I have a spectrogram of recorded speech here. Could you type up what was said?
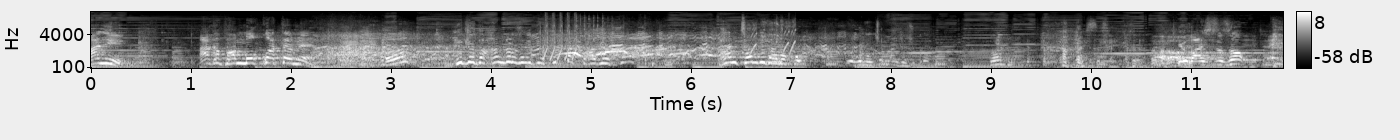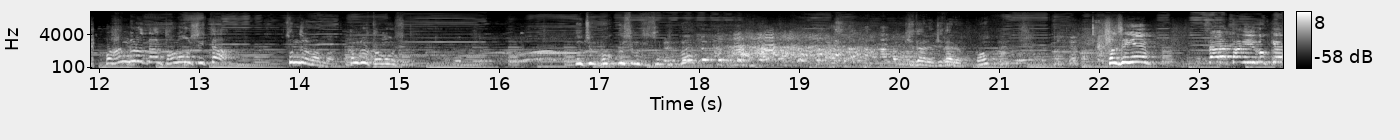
아니 아까 밥 먹고 왔다며 어? 근데도 한 그릇을 이렇게 뚝딱 다 비웠어? 반찬도 다 먹고 이거는 좀 앉아줄까? 어? 이거 맛있어서? 어, 한 그릇 난 더 먹을 수 있다 손 들어봐 한번 한 그릇 더 먹을 수 있다 너 지금 먹고 있으면서 손 들어봐? 기다려 기다려 어? 선생님 쌀라탕 일곱 개요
